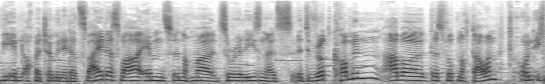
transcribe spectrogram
wie eben auch bei Terminator 2, das war eben nochmal zu releasen, als es wird kommen, aber das wird noch dauern. Und ich,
